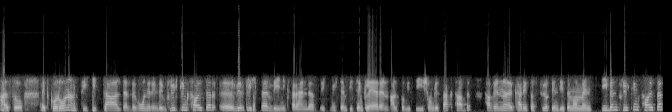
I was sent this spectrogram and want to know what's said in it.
Also mit Corona hat sich die Zahl der Bewohner in den Flüchtlingshäusern äh, wirklich sehr wenig verändert. Ich möchte ein bisschen klären. Also wie Sie schon gesagt haben, haben äh, Caritas führt in diesem Moment sieben Flüchtlingshäuser.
